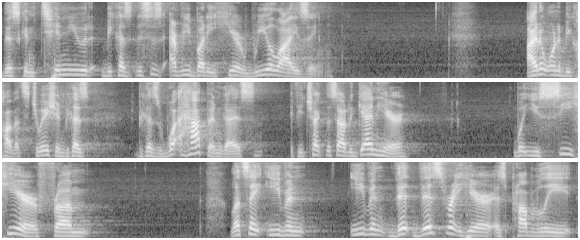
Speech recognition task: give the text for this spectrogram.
this continued, because this is everybody here realizing I don't want to be caught in that situation because because what happened, guys, if you check this out again here, what you see here from, let's say even even th- this right here is probably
